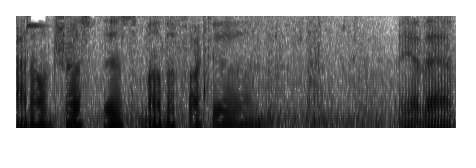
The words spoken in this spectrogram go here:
I don't trust this motherfucker. Yeah, that.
